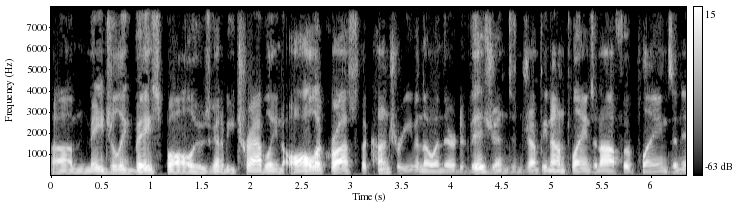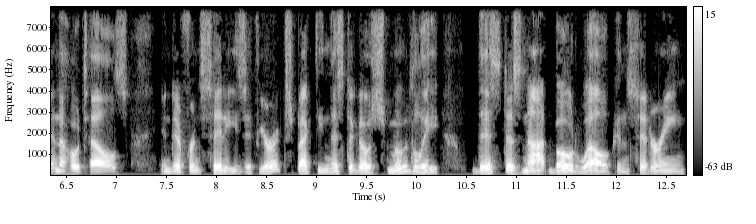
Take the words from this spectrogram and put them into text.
um, Major League Baseball, who's going to be traveling all across the country, even though in their divisions and jumping on planes and off of planes and into hotels in different cities, if you're expecting this to go smoothly, this does not bode well considering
